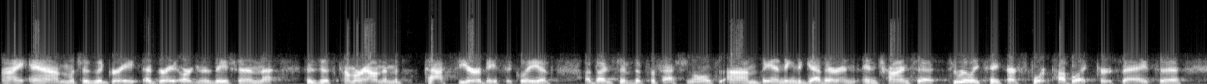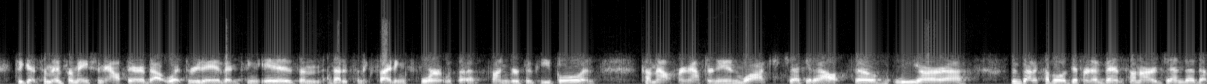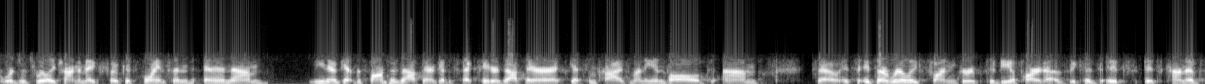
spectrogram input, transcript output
I am, which is a great a great organization that has just come around in the past year, basically, of a bunch of the professionals um, banding together and, and trying to to really take our sport public per se to to get some information out there about what three day eventing is and that it's an exciting sport with a fun group of people and come out for an afternoon watch, check it out. So we are. Uh, we've got a couple of different events on our agenda that we're just really trying to make focus points and and um, you know get the sponsors out there, get the spectators out there, get some prize money involved. Um, so it's it's a really fun group to be a part of because it's it's kind of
